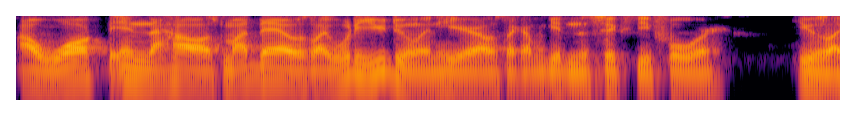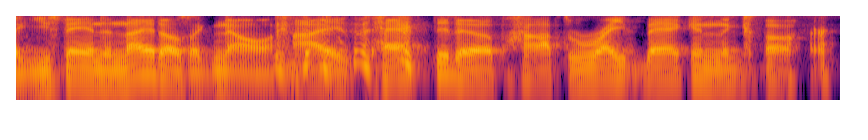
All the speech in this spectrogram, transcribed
I walked in the house. My dad was like, What are you doing here? I was like, I'm getting the 64. He was like, You staying the night? I was like, No. I packed it up, hopped right back in the car,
